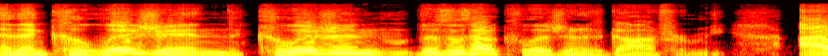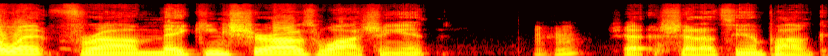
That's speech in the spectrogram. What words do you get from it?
And then Collision, Collision, this is how Collision has gone for me. I went from making sure I was watching it, Mhm. shout, shout out CM Punk,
